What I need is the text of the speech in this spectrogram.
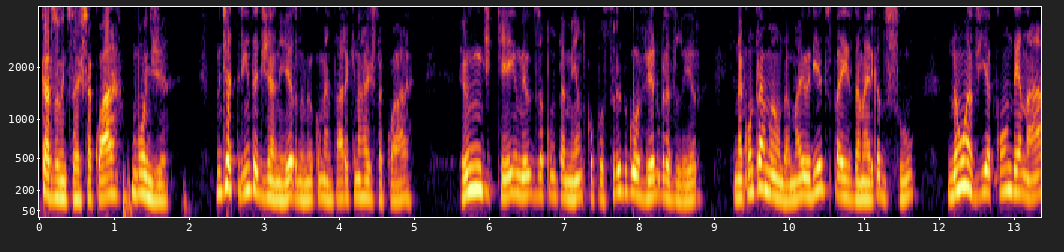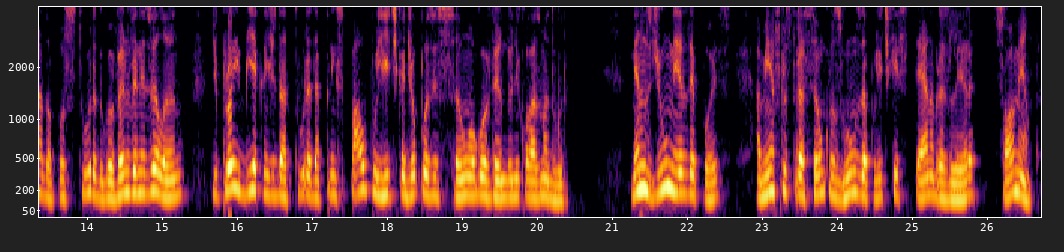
Caros ouvintes da Rádio Taquara, um bom dia. No dia 30 de janeiro, no meu comentário aqui na Rádio Taquara, eu indiquei o meu desapontamento com a postura do governo brasileiro, que na contramão da maioria dos países da América do Sul, não havia condenado a postura do governo venezuelano de proibir a candidatura da principal política de oposição ao governo do Nicolás Maduro. Menos de um mês depois, a minha frustração com os rumos da política externa brasileira só aumenta.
